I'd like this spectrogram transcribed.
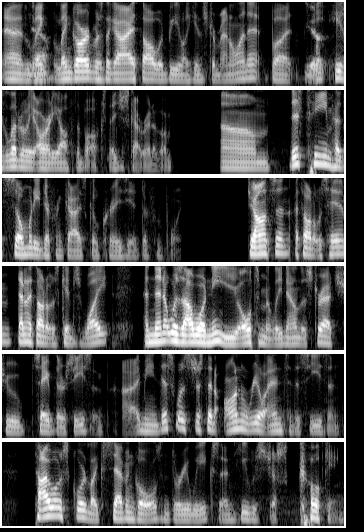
and Yeah. Lingard was the guy I thought would be like instrumental in it, but he- he's literally already off the books. They just got rid of him. Um, This team had so many different guys go crazy at different points. Johnson, I thought it was him. Then I thought it was Gibbs White. And then it was Awoniyi ultimately down the stretch who saved their season. I mean, this was just an unreal end to the season. Taiwo scored like seven goals in three weeks, and he was just cooking.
